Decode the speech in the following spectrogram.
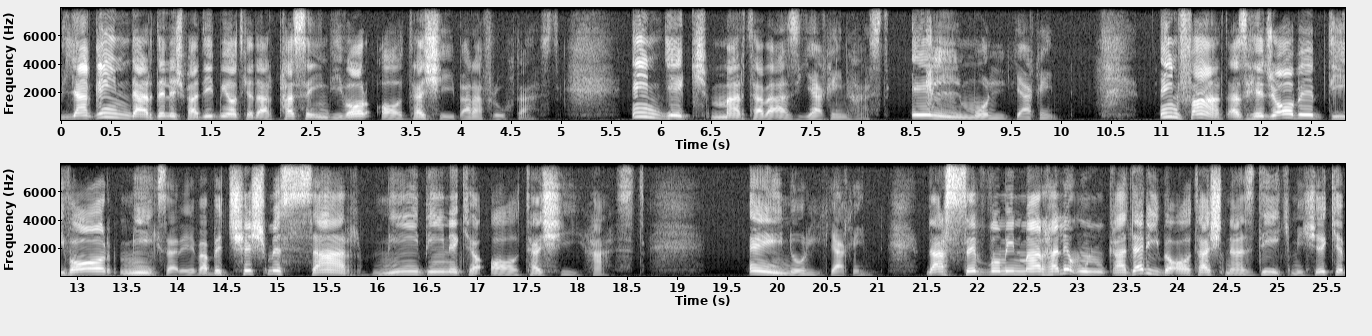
یقین در دلش پدید میاد که در پس این دیوار آتشی برافروخته است. این یک مرتبه از یقین هست. علم الیقین. این فرد از هجاب دیوار میگذره و به چشم سر می‌بینه که آتشی هست. عین الیقین. در سومین مرحله اون قدری به آتش نزدیک میشه که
